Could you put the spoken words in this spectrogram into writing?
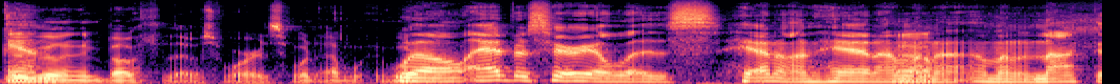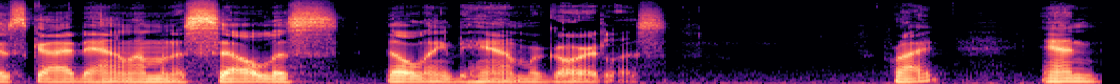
And- Googling both of those words. What, uh, what, Well, adversarial is head on head. I'm Oh. gonna I'm gonna knock this guy down. I'm gonna sell this building to him regardless. Right? And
